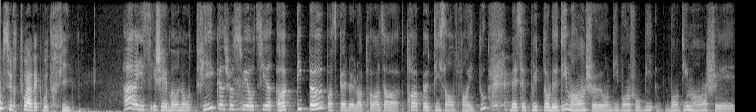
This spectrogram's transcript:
ou surtout avec votre fille? Ah, j'ai mon autre fille que je suis aussi un petit peu parce qu'elle a trois, trois petits-enfants et tout. Mais c'est plutôt le dimanche. On dit bonjour, bon dimanche. Et,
